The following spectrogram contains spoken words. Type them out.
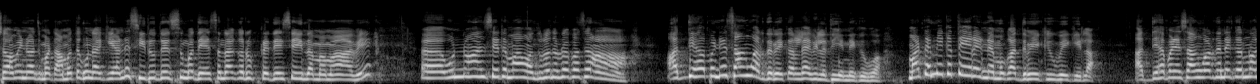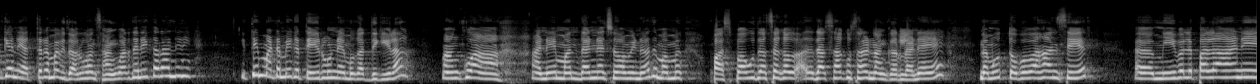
ස්වාමීන් වහන්සේ මට අමතකුණා කියන්නේ සිරු දෙසුම දේශනා කරු ප්‍රදේශයේ ඉඳන් මම ආවේ. උන්වහන්සේට මම වඳුලා දුන්නාට පස්සේ ආ අධ්‍යාපනය සංවර්ධනය කරලා ඇවිල්ලා තියෙන්නේ කිව්වා. මට මේක තේරෙන්නේ නැහැ මොකද්ද මේ කිව්වේ කියලා. අධ්‍යාපනය සංවර්ධනය කරනවා කියන්නේ ඇත්තටම අපි දරුවන් සංවර්ධනය කරන්නේනේ. ඉතින් මට මේක තේරුන්නේ මොකද්ද කියලා මං කිව්වා අනේ මන් දන්නේ නැහැ ස්වාමීන් වහන්සේ මම පස්පව් දසක දස කුසල නම් කරලා නැහැ. නමුත් ඔබ වහන්සේත් මීවල පලානේ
